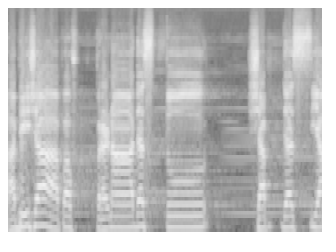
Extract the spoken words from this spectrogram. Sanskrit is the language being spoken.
अभिशापः प्रणादस्तु। शब्दस्यादनुरागजः।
